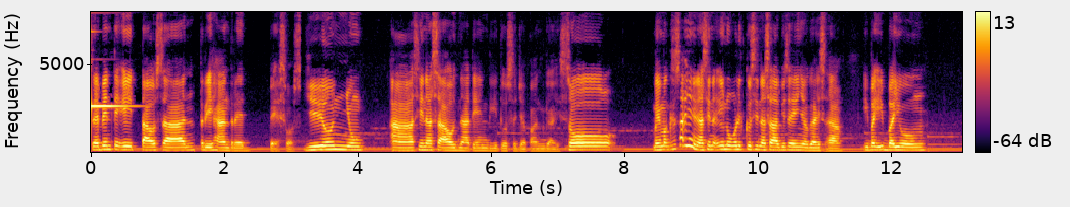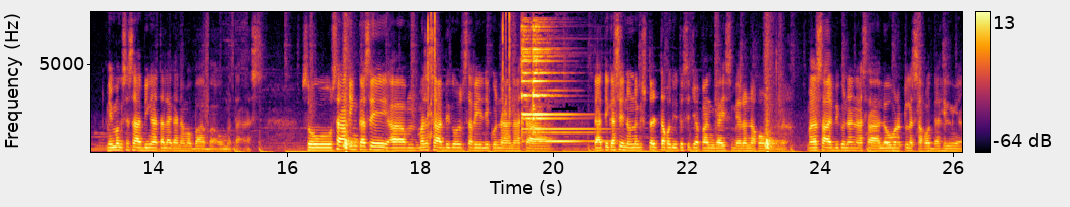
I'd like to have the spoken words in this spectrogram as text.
78,300 pesos. Yun yung uh, sinasahod natin dito sa Japan guys. So, may magsasabi na, sina, inuulit ko sinasabi sa inyo guys, ah, iba-iba yung may magsasabi nga talaga na mababa o mataas. So, sa akin kasi, um, masasabi ko sarili ko na nasa Dati kasi nung nag-start ako dito sa Japan guys, meron akong masasabi ko na nasa lower class ako dahil nga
